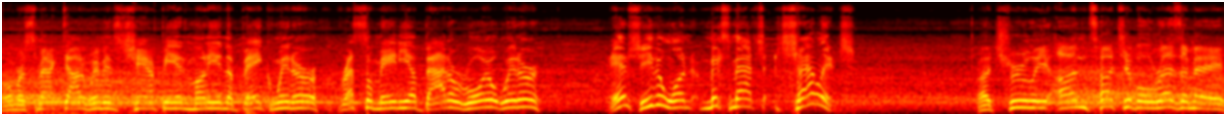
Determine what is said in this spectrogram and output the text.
Former SmackDown Women's Champion, Money in the Bank winner, WrestleMania Battle Royal winner, and she even won Mixed Match Challenge. A truly untouchable resume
